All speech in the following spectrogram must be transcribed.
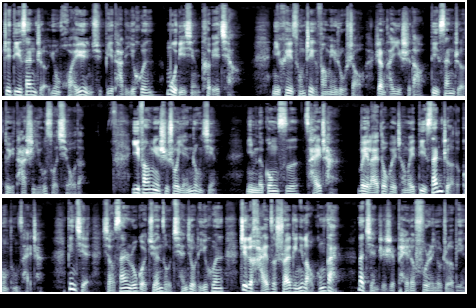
这第三者用怀孕去逼他离婚，目的性特别强。你可以从这个方面入手，让他意识到第三者对他是有所求的。一方面是说严重性，你们的公司财产。未来都会成为第三者的共同财产，并且小三如果卷走钱就离婚，这个孩子甩给你老公带，那简直是赔了夫人又折兵。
